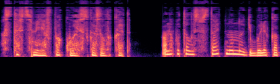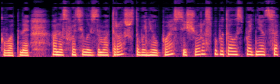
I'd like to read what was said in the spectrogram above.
«Оставьте меня в покое», — сказала Кэт. Она пыталась встать, но ноги были как ватные. Она схватилась за матрас, чтобы не упасть, еще раз попыталась подняться.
